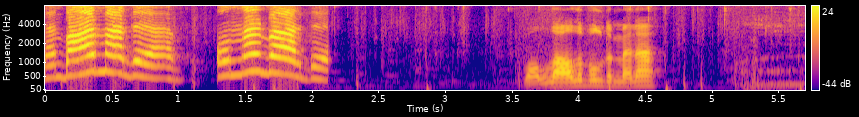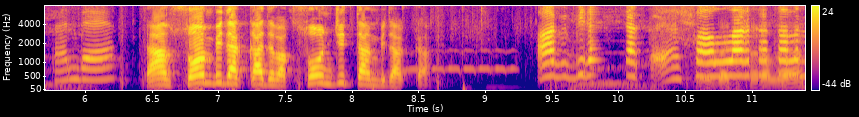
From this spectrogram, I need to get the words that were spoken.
Ben bağırmadım. Onlar bağırdı. Vallahi halı buldum ben ha. Ben de. Tamam son bir dakika hadi bak son cidden bir dakika. Sallar çıkaralım.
